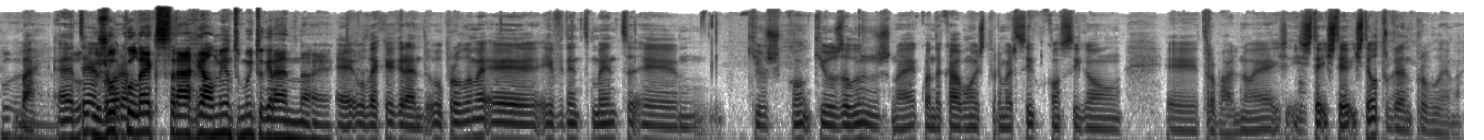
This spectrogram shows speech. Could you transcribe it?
Bem, até o jogo agora, que o leque será realmente muito grande, não é? É, o leque é grande. O problema é, evidentemente, é, que os, que os alunos, não é, quando acabam este primeiro ciclo, consigam é, trabalho, não é? Isto, isto, é? isto é outro grande problema.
